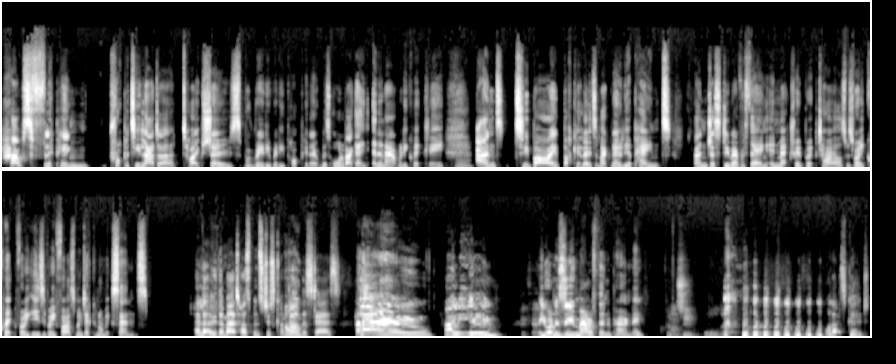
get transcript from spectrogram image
house flipping property ladder type shows were really really popular it was all about getting in and out really quickly mm. and to buy bucket loads of magnolia paint and just do everything in metro brick tiles was very quick very easy very fast made economic sense Hello, the mad husband's just come Oh. down the stairs. hello how are you Okay. are you on a zoom marathon apparently I've been on Zoom all day. Well, that's good.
